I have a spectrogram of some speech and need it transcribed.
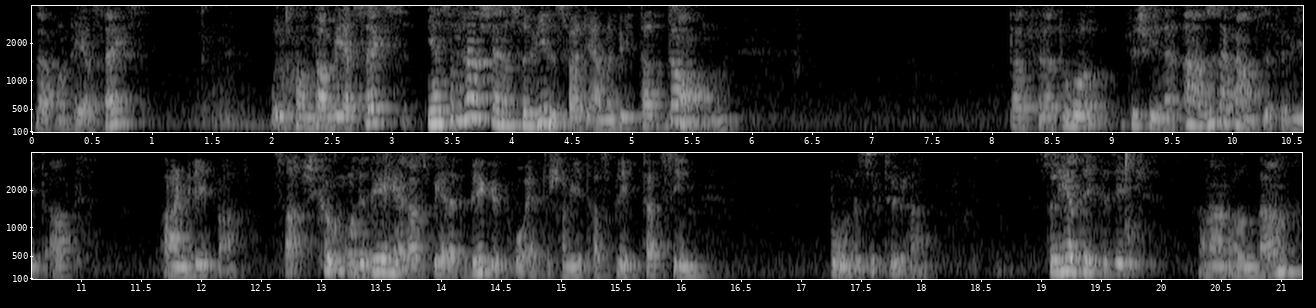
löpande till E6. Och då kom dam B6. I en sån här ställning så vill svart gärna byta dam. Därför att då försvinner alla chanser för vit att angripa svarts kung. Och det är det hela spelet bygger på eftersom vit har splittrat sin bondestruktur här. Så helt riktigt gick han undan.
